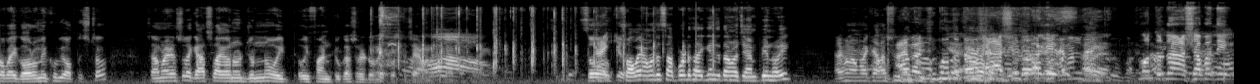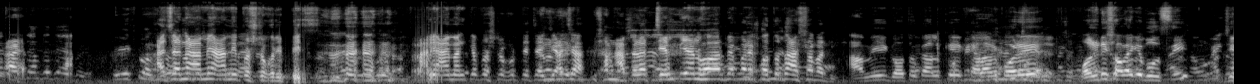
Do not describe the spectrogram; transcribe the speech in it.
সবাই গরমে খুবই অতিষ্ঠ। তো আমরা আসলে গাছ লাগানোর জন্য ওই ওই ফান্ডটুকু আসলে ডোনেট করতে চাই আমাদের। সো সবাই আমাদের সাপোর্টে থাকেন যাতে আমরা চ্যাম্পিয়ন হই। এখন আমরা খেলা শুরু কতটা আশাবাদী? আচ্ছা না, আমি আমি প্রশ্ন করি প্লিজ আমি আইমানকে প্রশ্ন করতে চাই যে আচ্ছা আপনারা চ্যাম্পিয়ন হওয়ার ব্যাপারে কতটা আশাবাদী? আমি গতকালকে খেলার পরে অলরেডি সবাইকে বলছি যে,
